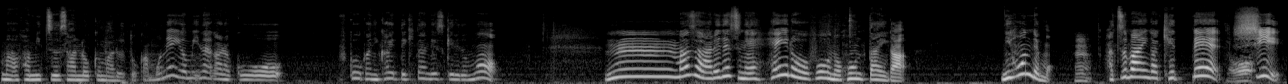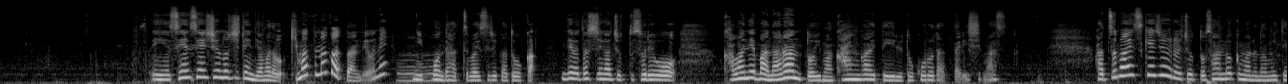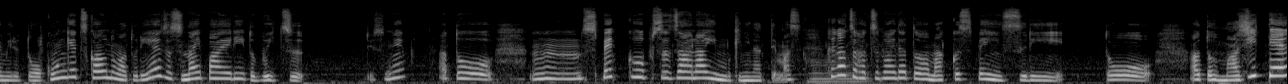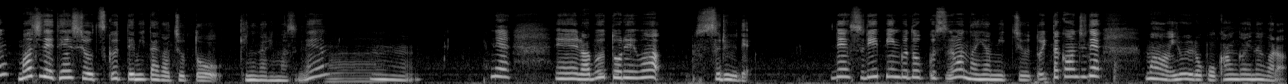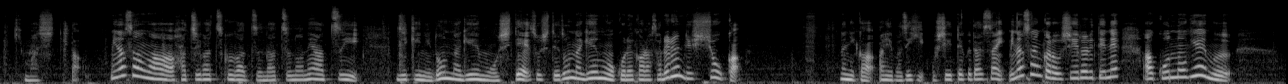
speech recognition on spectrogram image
まあ、ファミ通360とかもね、読みながらこう、福岡に帰ってきたんですけれども、うーん、まずあれですね、ヘイロー4の本体が、日本でもうん。発売が決定し、えー先々週の時点ではまだ決まってなかったんだよねう。ん日本で発売するかどうか。で、私がちょっとそれを買わねばならんと今考えているところだったりします。発売スケジュールちょっと360の見てみると、今月買うのはとりあえずスナイパーエリート V2 ですね。あと、うーん、スペックオプスザラインも気になってます。うん9月発売だとマックスペイン3と、あとマジ天マジで天使を作ってみたがちょっと気になりますね。う。うんん。で、えーラブトレはスルーで。で、スリーピングドッグスは悩み中といった感じで、まあ、いろいろこう考えながら来ました。皆さんは8月9月夏のね、暑い時期にどんなゲームをして、そしてどんなゲームをこれからされるんでしょうか？何かあればぜひ教えてください。皆さんから教えられてね、あ、このゲーム、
